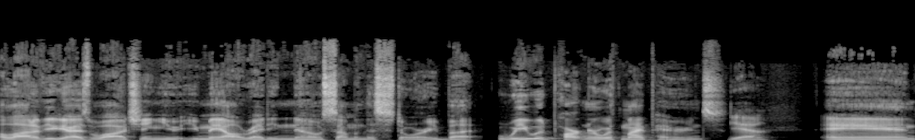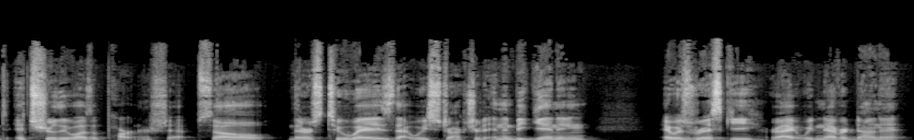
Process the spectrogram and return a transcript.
a lot of you guys watching, you you may already know some of this story, but we would partner with my parents yeah and it truly was a partnership. So there's two ways that we structured. In the beginning, it was risky, right? We'd never done it.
